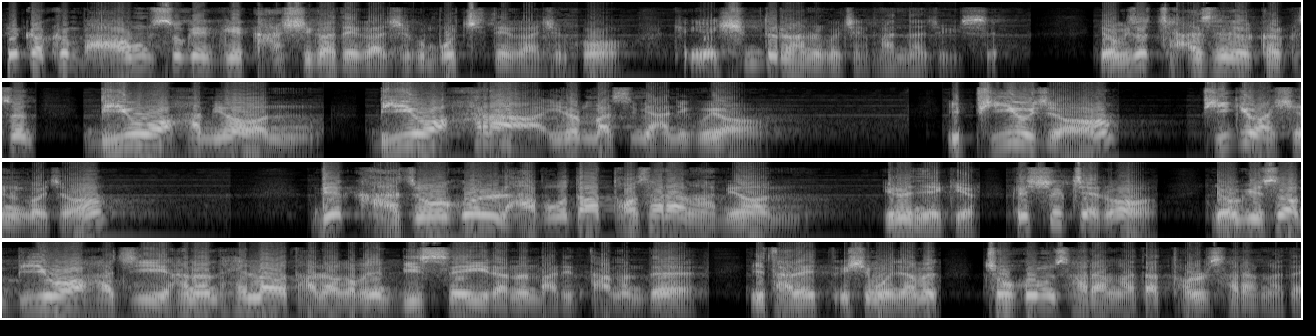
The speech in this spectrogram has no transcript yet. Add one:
그러니까 그 마음 속에 그게 가시가 돼가지고 못이 돼가지고 굉장히 힘들어하는 걸 제가 만난 적이 있어요. 여기서 잘 생각할 것은 미워하면 미워하라 이런 말씀이 아니고요. 이 비유죠. 비교하시는 거죠. 내 가족을 나보다 더 사랑하면 이런 얘기예요. 그래서 실제로 여기서 미워하지 하는 헬라어 단어가 뭐냐면 미세이라는 말이 단어인데 이 단어의 뜻이 뭐냐면 조금 사랑하다, 덜 사랑하다,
